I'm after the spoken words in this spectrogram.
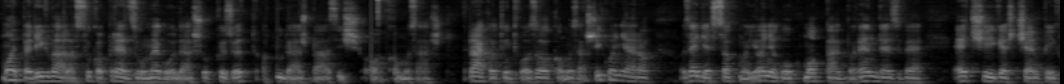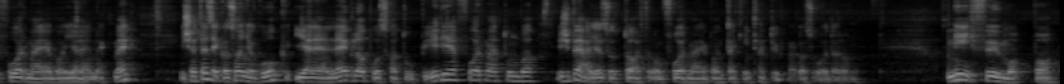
majd pedig válasszuk a Prezzo megoldások között a tudásbázis alkalmazást. Rákattintva az alkalmazás ikonjára, az egyes szakmai anyagok mappákba rendezve, egységes csempék formájában jelennek meg, és hát ezek az anyagok jelenleg lapozható PDF formátumba és beágyazott tartalom formájában tekinthetők meg az oldalon. Négy fő mappa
